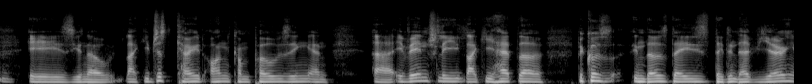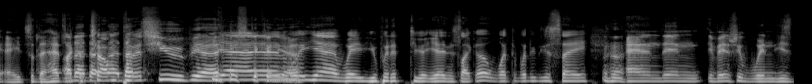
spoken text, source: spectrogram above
Mm. is, you know, like he just carried on composing and uh, eventually, like he had the because in those days they didn't have hearing aids, so they had Oh, like that, a trumpet. that, that tube, yeah, you stick in where, yeah, where you put it to your ear and it's like, oh, what what did you say? Uh-huh. and then eventually, when his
